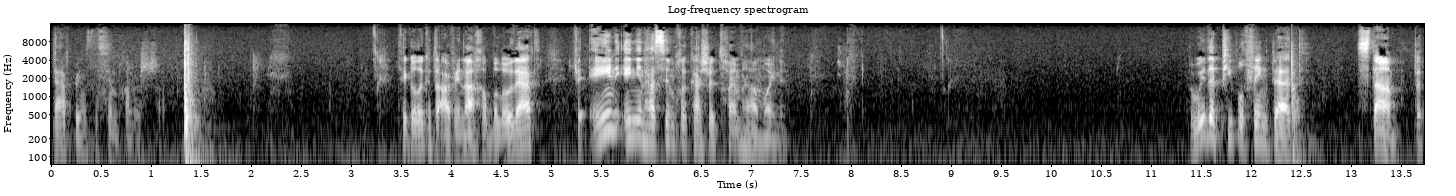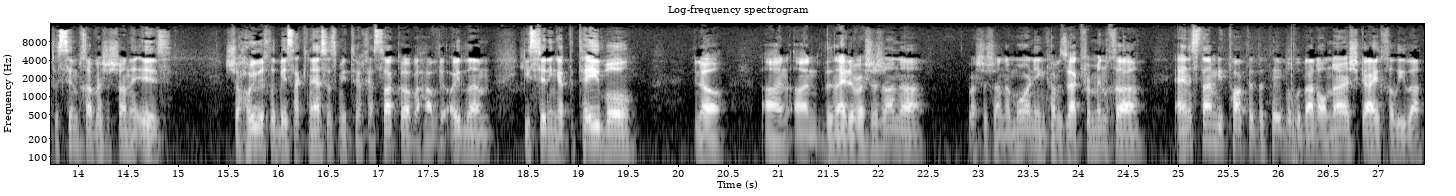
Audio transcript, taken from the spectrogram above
that brings the Simcha Rosh Hashanah. Take a look at the Avinachal below that. Inyan HaSimcha Kasher Toim HaAmoinim. The way that people think that Stam, that the Simcha of Rosh Hashanah is Shahoylich Lebeis HaKnesses the he's sitting at the table, you know, on, on the night of Rosh Hashanah, Rosh Hashanah morning, comes back from Mincha, and it's time he talked at the table about Al Narish guy, Chalila,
